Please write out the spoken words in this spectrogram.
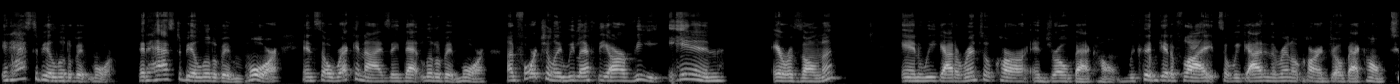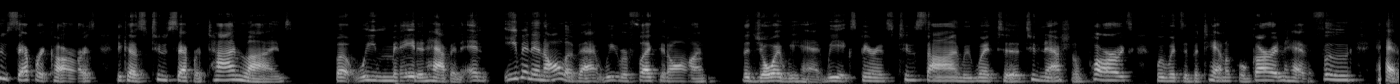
It has to be a little bit more. It has to be a little bit more. And so recognizing that little bit more. Unfortunately, we left the RV in Arizona and we got a rental car and drove back home. We couldn't get a flight, so we got in the rental car and drove back home. Two separate cars because two separate timelines. but we made it happen. And even in all of that, we reflected on the joy we had. We experienced Tucson. We went to two national parks. We went to Botanical Garden, had food, had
